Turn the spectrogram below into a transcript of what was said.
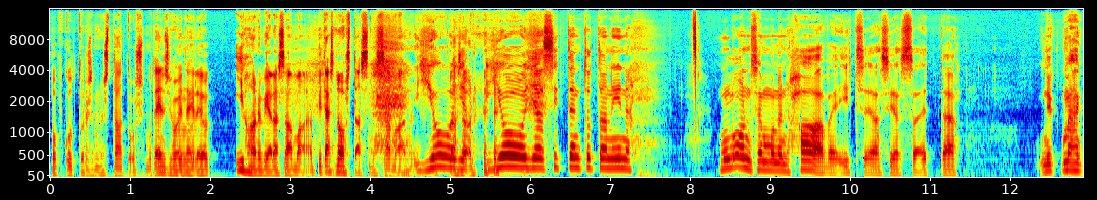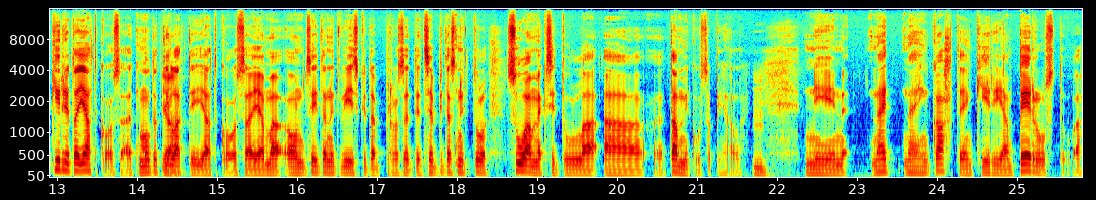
popkulttuuri semmoinen status, mutta ensihoitajilla mm. ei ole ihan vielä samaa. Pitäisi nostaa sinne samaan joo, tason. Ja, joo, ja sitten tota niin, mulla on semmoinen haave itse asiassa, että – nyt mähän kirjoitan jatko-osaa, että multa tilattiin jatko-osa ja mä on siitä nyt 50 prosenttia. Se pitäisi nyt tulla, suomeksi tulla äh, tammikuussa pihalle. Mm. Niin näit, näihin kahteen kirjaan perustuva,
